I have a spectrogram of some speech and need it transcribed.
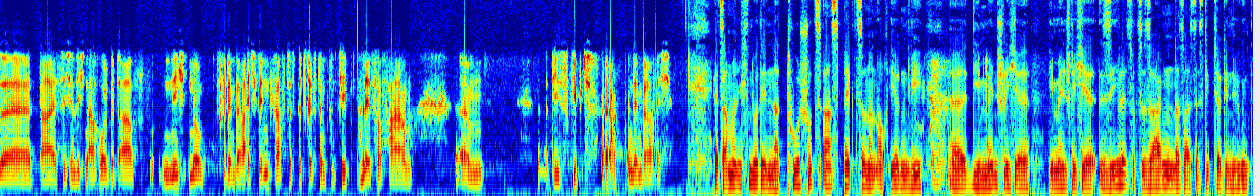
äh, da ist sicherlich Nachholbedarf, nicht nur für den Bereich Windkraft, das betrifft im Prinzip alle Verfahren, ähm, die es gibt ja, in dem Bereich. Jetzt haben wir nicht nur den Naturschutzaspekt, sondern auch irgendwie äh, die menschliche die menschliche Seele sozusagen. Das heißt, es gibt ja genügend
